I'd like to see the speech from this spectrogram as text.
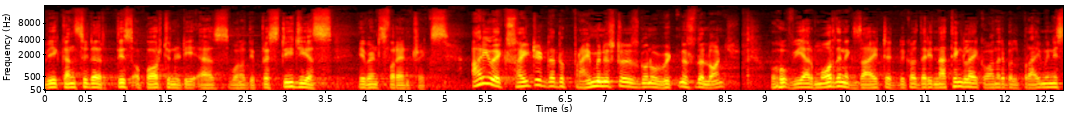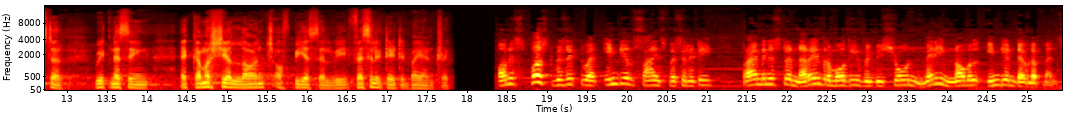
We consider this opportunity as one of the prestigious events for Antrix. Are you excited that the Prime Minister is going to witness the launch? Oh, we are more than excited because there is nothing like Honorable Prime Minister witnessing a commercial launch of PSLV facilitated by Antrix. On his first visit to an Indian science facility, Prime Minister Narendra Modi will be shown many novel Indian developments.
